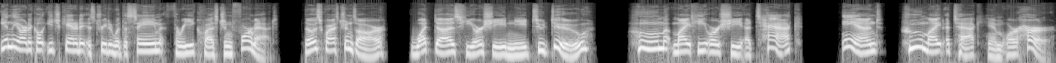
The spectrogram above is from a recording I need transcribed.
In the article, each candidate is treated with the same three question format. Those questions are What does he or she need to do? Whom might he or she attack? And who might attack him or her?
